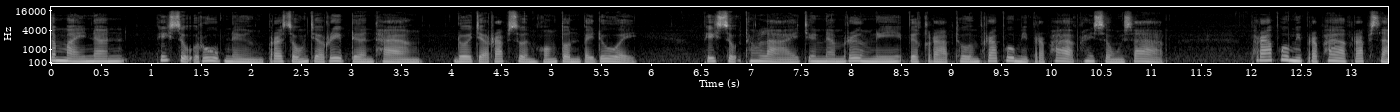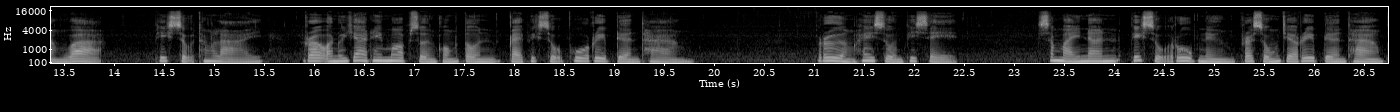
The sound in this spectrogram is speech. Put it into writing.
สมัยนั้น ภิกษุรูปหนึ่งประสงค์จะรีบเดินทาง โดยจะรับส่วนของตนไปด้วย ภิกษุทั้งหลายจึงนำเรื่องนี้ไปกราบทูลพระผู้มีพระภาคให้ทรงทราบพพระผู้มีพระภาครับสั่งว่า ภิกษุทั้งหลาย เราอนุญาตให้มอบส่วนของตนแก่ภิกษุผู้รีบเดินทาง เรื่องให้ส่วนพิเศษ สมัยนั้นภิกษุรูปหนึ่งประสงค์จะรีบเดินทางไป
